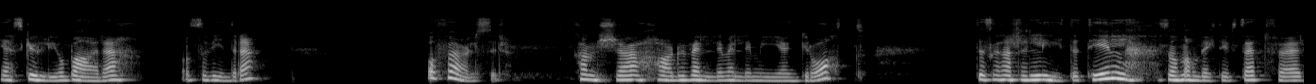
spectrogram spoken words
jeg skulle jo bare, osv. Og, og følelser. Kanskje har du veldig, veldig mye gråt. Det skal kanskje lite til, sånn objektivt sett, før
